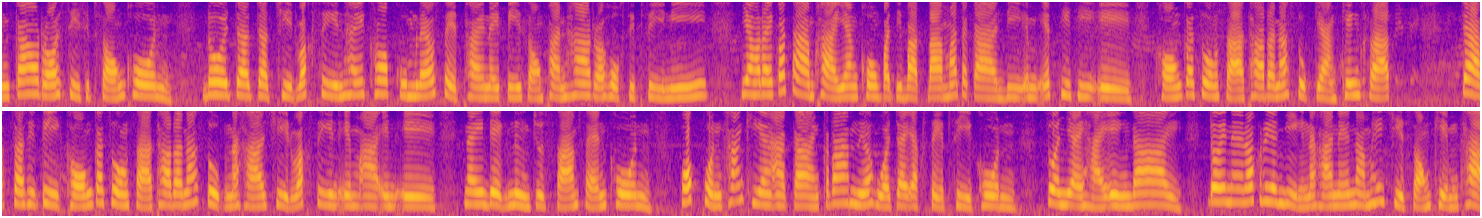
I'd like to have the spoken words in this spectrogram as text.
44,942 คน โดยจะจัดฉีดวัคซีนให้ครอบคลุมแล้วเสร็จภายในปี 2564 นี้ อย่างไรก็ตามค่ะยังคงปฏิบัติตามมาตรการ DMSTTA ของกระทรวงสาธารณสุขอย่างเคร่งครัด จากสถิติของกระทรวงสาธารณสุขนะคะ ฉีดวัคซีน mRNA ในเด็ก 1.3 แสนคน พบผลข้างเคียงอาการกล้ามเนื้อหัวใจอักเสบ 4 คน ส่วนใหญ่หายเองได้ โดยในนักเรียนหญิงนะคะ แนะนำให้ฉีด 2 เข็มค่ะ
